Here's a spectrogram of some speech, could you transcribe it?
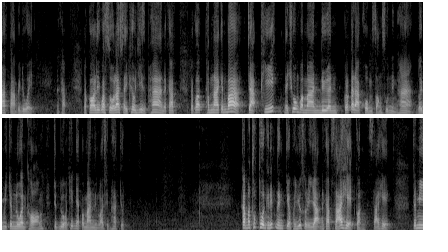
มากตามไปด้วยนะครับ แล้วก็เรียกว่าโซลาร์ไซเคิล25 นะครับ แล้วก็ทำนายกันว่าจะพีคในช่วงประมาณเดือนกรกฎาคม 2015 โดยมีจำนวนของจุดดวงอาทิตย์เนี่ยประมาณ 115 จุดกลับมาทบทวนกันนิดนึงเกี่ยวกับพายุสุริยะนะครับสาเหตุก่อนสาเหตุจะมี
